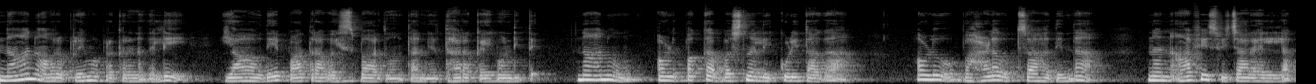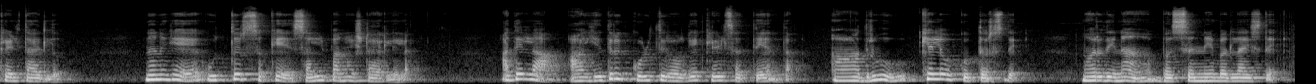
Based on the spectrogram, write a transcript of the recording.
ನಾನು ಅವರ ಪ್ರೇಮ ಪ್ರಕರಣದಲ್ಲಿ ಯಾವುದೇ ಪಾತ್ರ ವಹಿಸಬಾರ್ದು ಅಂತ ನಿರ್ಧಾರ ಕೈಗೊಂಡಿದ್ದೆ. ನಾನು ಅವಳ ಪಕ್ಕ ಬಸ್ನಲ್ಲಿ ಕುಳಿತಾಗ ಅವಳು ಬಹಳ ಉತ್ಸಾಹದಿಂದ ನನ್ನ ಆಫೀಸ್ ವಿಚಾರ ಎಲ್ಲ ಕೇಳ್ತಾ ಇದ್ಲು. ನನಗೆ ಉತ್ತರಿಸೋಕ್ಕೆ ಸ್ವಲ್ಪನೂ ಇಷ್ಟ ಇರಲಿಲ್ಲ. ಅದೆಲ್ಲ ಆ ಎದುರಿಗೆ ಕುಳಿತಿರೋರಿಗೆ ಕೇಳಿಸತ್ತೆ ಅಂತ. ಆದರೂ ಕೆಲವಕ್ಕೆ ಉತ್ತರಿಸಿದೆ ಮರುದಿನ ಬಸ್ಸನ್ನೇ ಬದಲಾಯಿಸಿದೆ.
